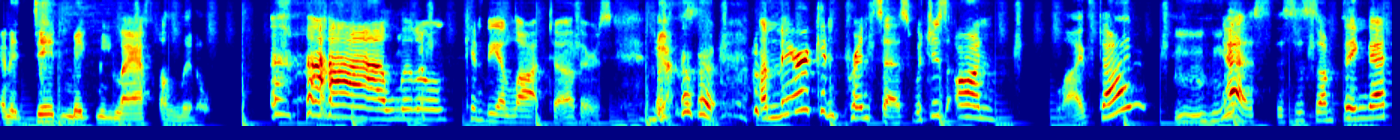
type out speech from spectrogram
and it did make me laugh a little. Little can be a lot to others. American Princess, which is on Lifetime. Mhm. Yes, this is something that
